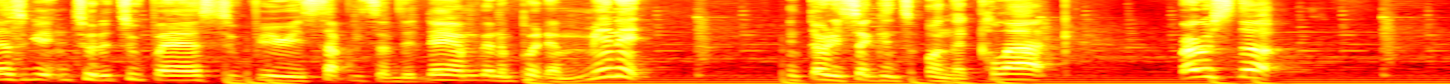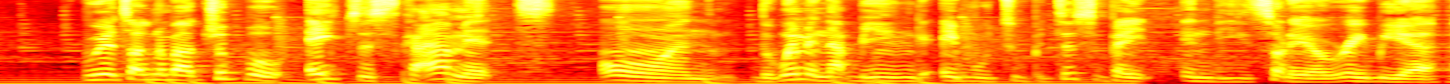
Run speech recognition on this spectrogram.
let's get into the too fast, too furious topics of the day. I'm gonna put a minute and 30 seconds on the clock. First up, we are talking about Triple H's comments on the women not being able to participate in the Saudi Arabia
